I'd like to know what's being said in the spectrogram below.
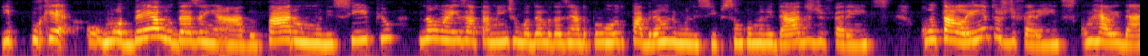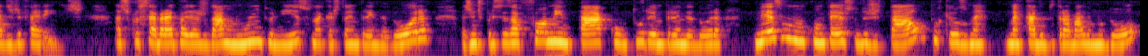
E porque o modelo desenhado para um município não é exatamente um modelo desenhado por um outro padrão de município, são comunidades diferentes, com talentos diferentes, com realidades diferentes. Acho que o Sebrae pode ajudar muito nisso, na questão empreendedora. A gente precisa fomentar a cultura empreendedora mesmo no contexto digital, porque o mercado de trabalho mudou,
